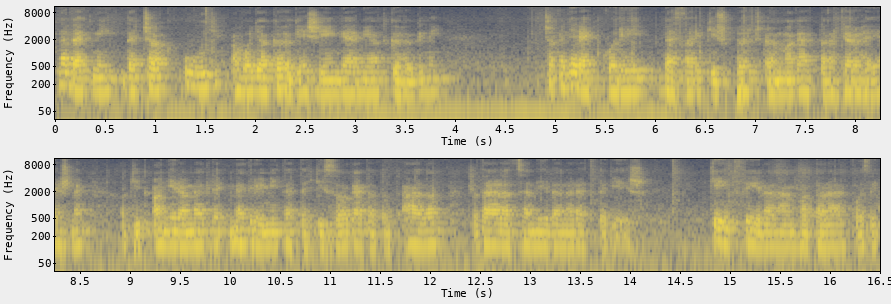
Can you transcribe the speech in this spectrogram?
nevetni, de csak úgy, ahogy a köhögési inger miatt köhögni. Csak a gyerekkori beszari kis pöcs önmagát tartja röhelyesnek, akit annyira megre- megrémített egy kiszolgáltatott állat, és az állat szemében a rettegés. Két félelem, ha találkozik.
